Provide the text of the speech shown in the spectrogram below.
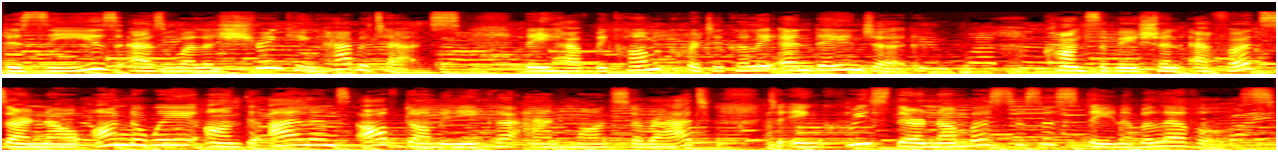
disease, as well as shrinking habitats, they have become critically endangered. Conservation efforts are now underway on the islands of Dominica and Montserrat to increase their numbers to sustainable levels.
